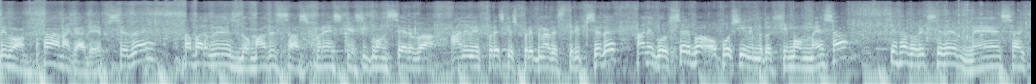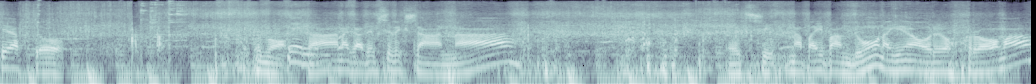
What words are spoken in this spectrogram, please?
Λοιπόν, θα ανακατέψετε, θα πάρετε τις ντομάτες σας φρέσκες ή κονσέρβα. Αν είναι φρέσκες πρέπει να τις τρίψετε. Αν είναι κονσέρβα όπως είναι με το χυμό μέσα και θα το ρίξετε μέσα και αυτό. Λοιπόν, Τέλεια. θα ανακατέψετε ξανά. Έτσι, να πάει παντού, να γίνει ένα ωραίο χρώμα.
